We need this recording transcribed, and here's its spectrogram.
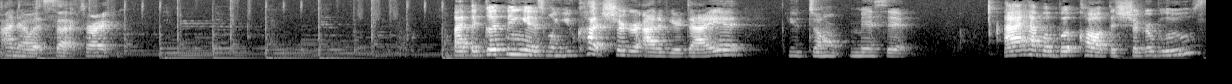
I know it sucks, right? But the good thing is when you cut sugar out of your diet, you don't miss it. I have a book called The Sugar Blues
